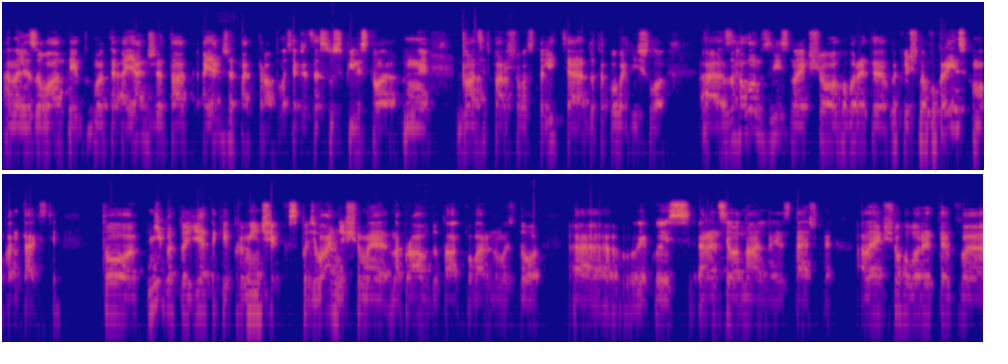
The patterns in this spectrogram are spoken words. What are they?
аналізувати, і думати, а як же так, а як же так трапилось, як же це суспільство м, 21 століття до такого дійшло. Е, Загалом, звісно, якщо говорити виключно в українському контексті, то нібито є такий промінчик сподівання, що ми направду так повернемось до е, якоїсь раціональної стежки. Але якщо говорити в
